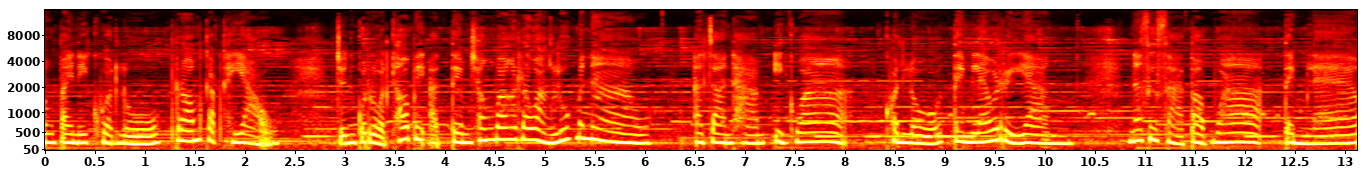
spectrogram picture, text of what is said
ลงไปในขวดโหลพร้อมกับเขย่า จนกรวดเข้าไปอัดเต็มช่องว่างระหว่างลูกมะนาว อาจารย์ถามอีกว่าขวดโหลเต็มแล้วหรือยัง นักศึกษาตอบว่า เต็มแล้ว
